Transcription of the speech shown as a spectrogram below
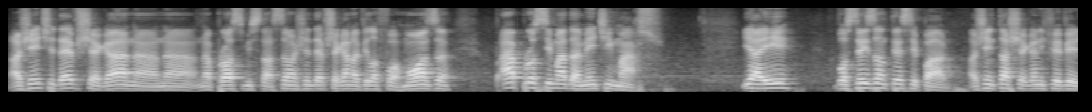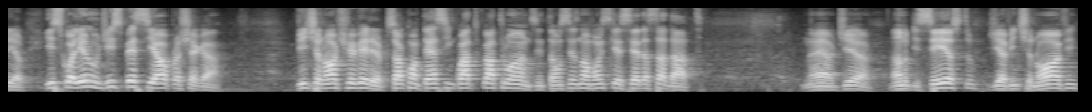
a gente deve chegar na, na, na próxima estação, a gente deve chegar na Vila Formosa aproximadamente em março. E aí vocês anteciparam. A gente está chegando em fevereiro. Escolheram um dia especial para chegar. 29 de fevereiro, que só acontece em 4, 4 anos, então vocês não vão esquecer dessa data. Né, o dia ano bissexto, dia 29.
